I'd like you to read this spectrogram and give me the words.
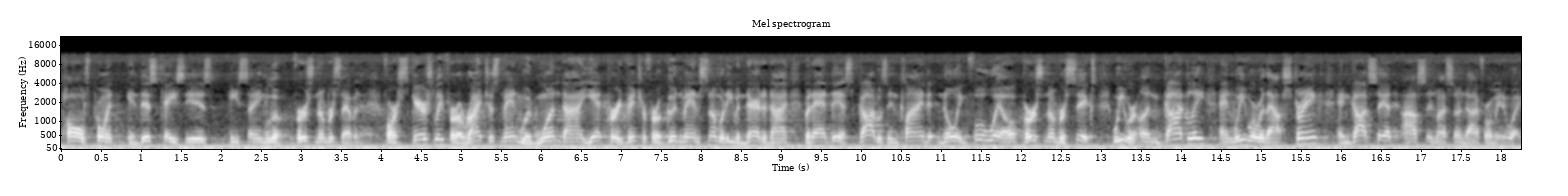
Paul's point in this case is he's saying, look, verse number seven, for scarcely for a righteous man would one die, yet peradventure for a good man some would even dare to die. But add this God was inclined, knowing full well, verse number six, we were ungodly and we were without strength, and God said, I'll send my son die for him anyway.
